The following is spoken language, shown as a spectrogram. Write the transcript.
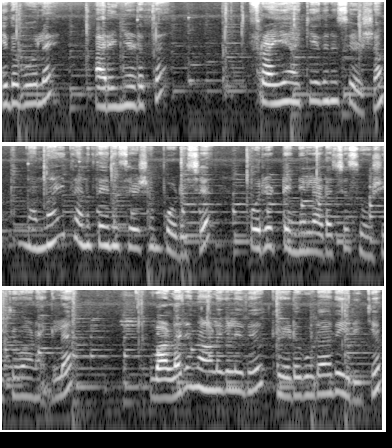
ഇതുപോലെ അരിഞ്ഞെടുത്ത് ഫ്രൈ ആക്കിയതിന് ശേഷം നന്നായി തണുത്തതിന് ശേഷം പൊടിച്ച് ഒരു ടിന്നിൽ അടച്ച് സൂക്ഷിക്കുവാണെങ്കിൽ വളരെ നാളുകൾ ഇത് കേടുകൂടാതെ ഇരിക്കും.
